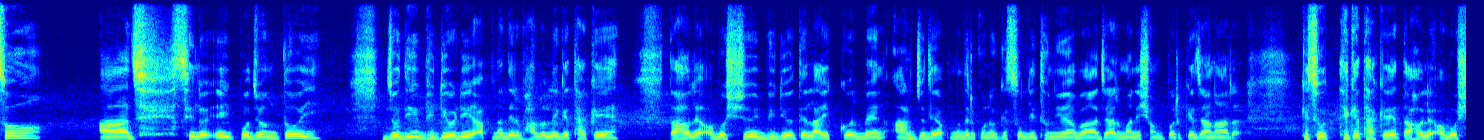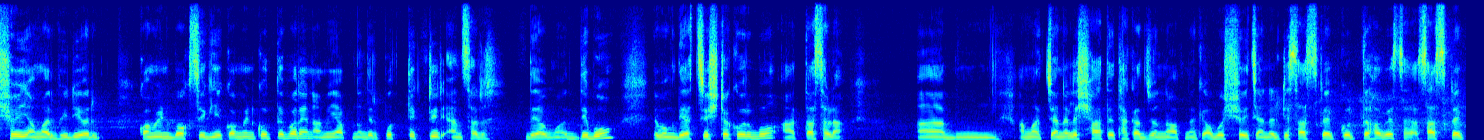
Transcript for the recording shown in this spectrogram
সো আজ ছিল এই পর্যন্তই। যদি ভিডিওটি আপনাদের ভালো লেগে থাকে, তাহলে অবশ্যই ভিডিওতে লাইক করবেন। আর যদি আপনাদের কোনো কিছু লিথুনিয়া বা জার্মানি সম্পর্কে জানার কিছু থেকে থাকে, তাহলে অবশ্যই আমার ভিডিওর কমেন্ট বক্সে গিয়ে কমেন্ট করতে পারেন। আমি আপনাদের প্রত্যেকটির অ্যান্সার দেব এবং দেওয়ার চেষ্টা করব। আর তাছাড়া আমার চ্যানেলের সাথে থাকার জন্য আপনাকে অবশ্যই চ্যানেলটি সাবস্ক্রাইব করতে হবে। সাবস্ক্রাইব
